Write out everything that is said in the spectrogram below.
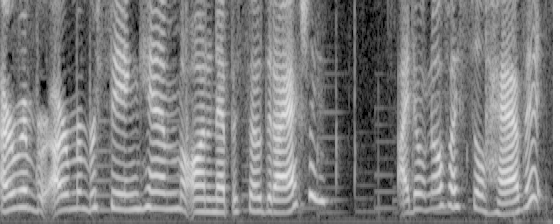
I remember I remember seeing him on an episode that I actually I don't know if I still have it.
